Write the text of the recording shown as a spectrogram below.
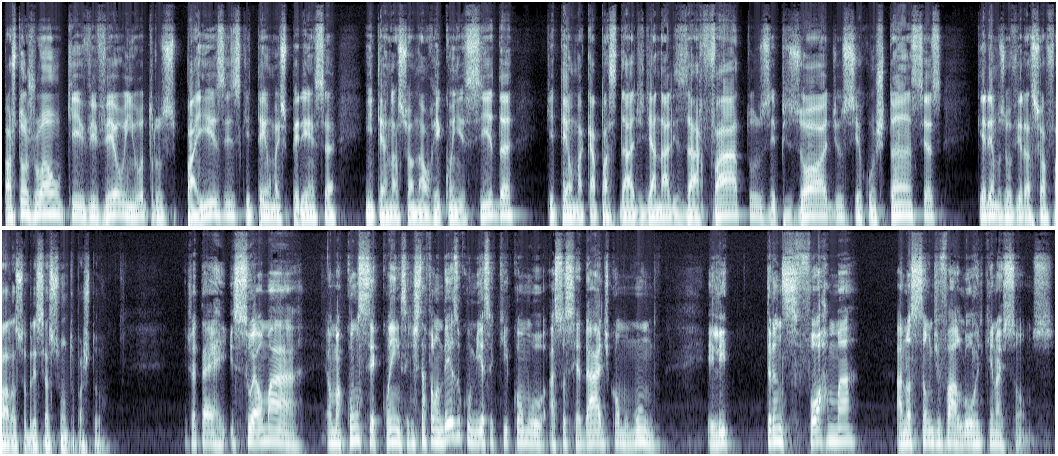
Pastor João, que viveu em outros países, que tem uma experiência internacional reconhecida, que tem uma capacidade de analisar fatos, episódios, circunstâncias. Queremos ouvir a sua fala sobre esse assunto, pastor. JR, isso é uma é uma consequência. A gente está falando desde o começo aqui como a sociedade, como o mundo, ele transforma a noção de valor de quem nós somos.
